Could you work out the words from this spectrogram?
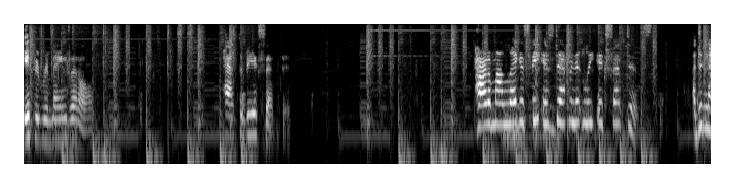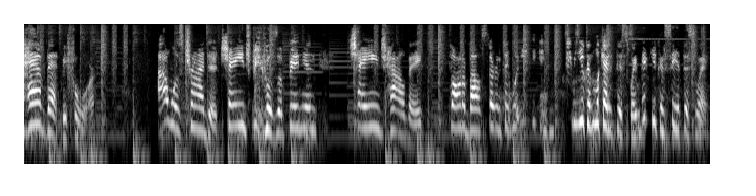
if it remains at all has to be accepted. Part of my legacy is definitely acceptance. I didn't have that before. I was trying to change people's opinion, change how they thought about certain things. Well, you can look at it this way. Maybe you can see it this way.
